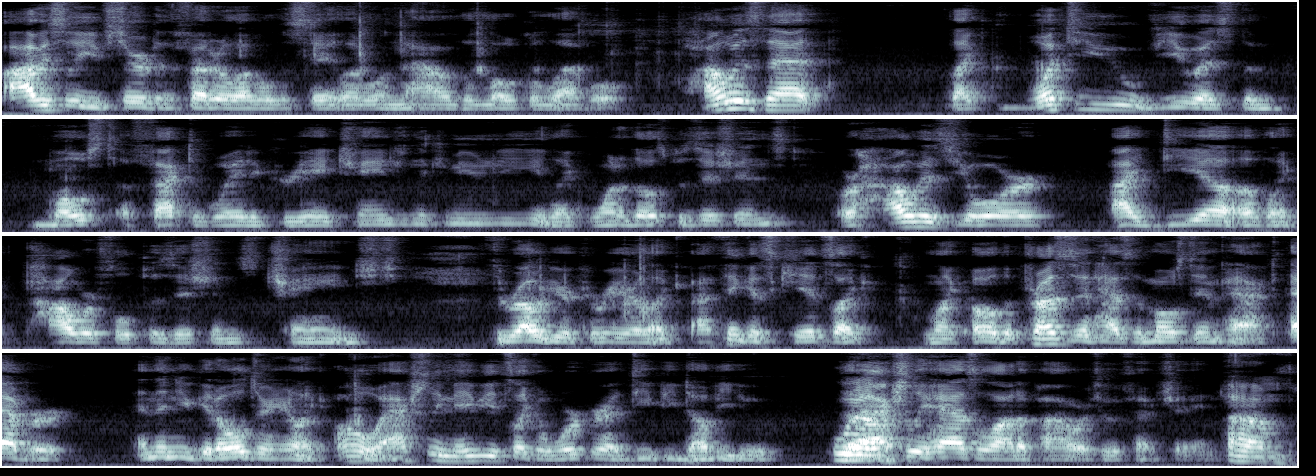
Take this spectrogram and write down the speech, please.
Obviously, you've served at the federal level, the state level, and now the local level. How is that? Like, what do you view as the most effective way to create change in the community, like one of those positions? Or how has your idea of like powerful positions changed throughout your career? Like I think as kids, like I'm like, oh, the president has the most impact ever. And then you get older and you're like, oh, actually, maybe it's like a worker at DPW well, that actually has a lot of power to affect change. Um,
